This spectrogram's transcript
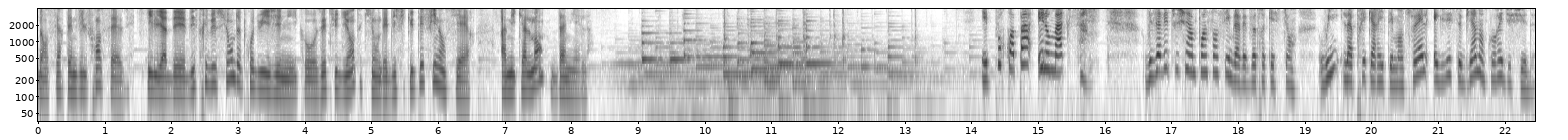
Dans certaines villes françaises, il y a des distributions de produits hygiéniques aux étudiantes qui ont des difficultés financières. Amicalement, Daniel. Et pourquoi pas Hello Max vous avez touché un point sensible avec votre question. Oui, la précarité menstruelle existe bien en Corée du Sud.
